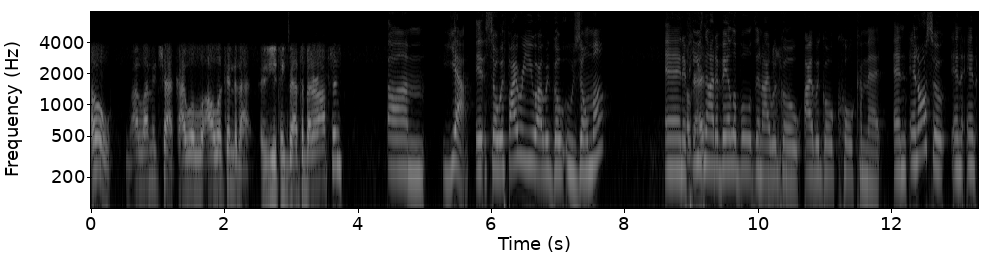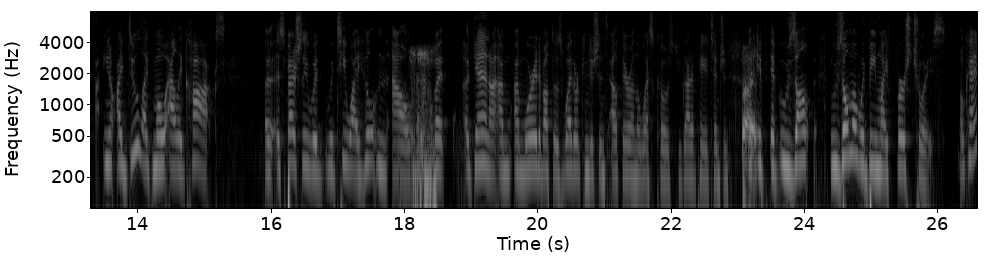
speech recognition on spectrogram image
Oh, uh, let me check. I will. I'll look into that. Do you think that's a better option? Um. Yeah. It, so if I were you, I would go Uzomah. And if okay. he's not available, then I would go. I would go Cole Kmet. And and also and and you know I do like Mo Alie-Cox Uh, especially with with T.Y. Hilton out. But again, I, am I'm worried about those weather conditions out there on the West Coast. You got to pay attention. Right. But if if Uzomah, Uzomah would be my first choice, okay.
